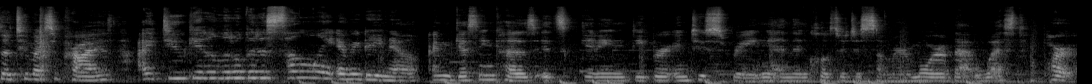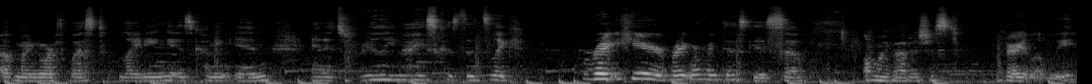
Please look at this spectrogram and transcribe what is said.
So to my surprise, I do get a little bit of sunlight every day now. I'm guessing because it's getting deeper into spring and then closer to summer, more of that west part of my northwest lighting is coming in and it's really nice because it's like right here, right where my desk is. So, oh my god, it's just very lovely.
